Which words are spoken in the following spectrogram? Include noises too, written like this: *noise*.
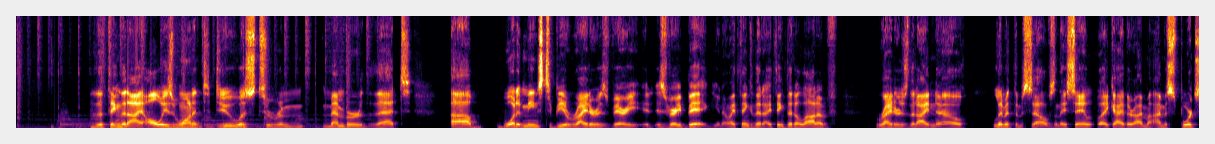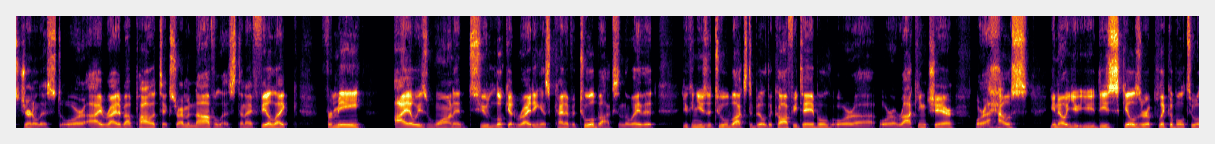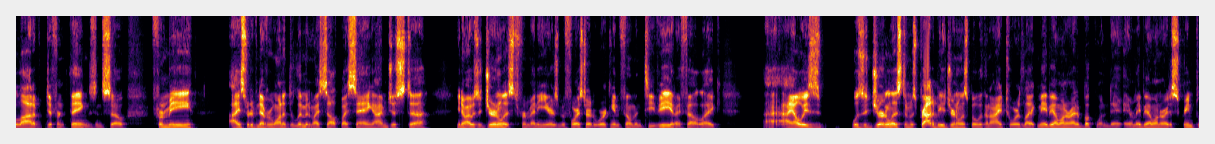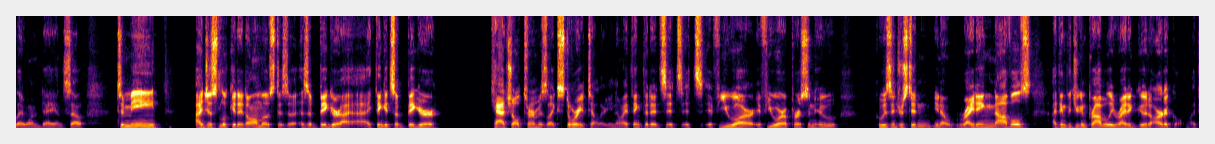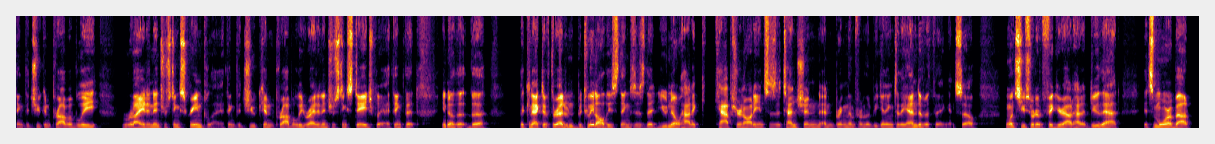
The thing that I always wanted to do was to rem- remember that uh, what it means to be a writer is very is very big. You know, I think that I think that a lot of writers that I know limit themselves and they say like either I'm I'm a sports journalist or I write about politics or I'm a novelist. And I feel like for me I always wanted to look at writing as kind of a toolbox in the way that you can use a toolbox to build a coffee table or a, or a rocking chair or a house. You know you, you these skills are applicable to a lot of different things. And so for me I sort of never wanted to limit myself by saying I'm just uh, you know, I was a journalist for many years before I started working in film and TV, and I felt like I, always was a journalist and was proud to be a journalist, but with an eye toward like maybe I want to write a book one day, or maybe I want to write a screenplay one day. And so, to me, I just look at it almost as a as a bigger. I, I think it's a bigger catch-all term is like storyteller. You know, I think that it's it's it's if you are if you are a person who who is interested in you know writing novels i think that you can probably write a good article. I think that you can probably write an interesting screenplay. I think that you can probably write an interesting stage play. I think that you know the the the connective thread between all these things is that you know how to capture an audience's attention and bring them from the beginning to the end of a thing. And so once you sort of figure out how to do that it's more about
